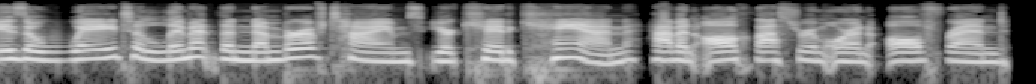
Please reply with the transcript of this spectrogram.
is a way to limit the number of times your kid can have an all classroom or an all friend.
